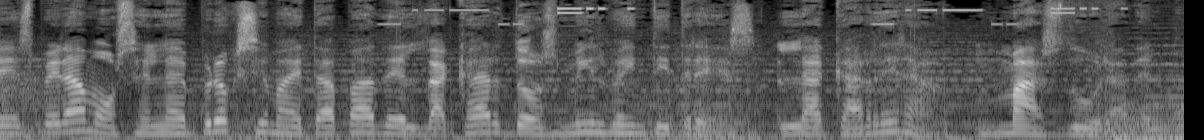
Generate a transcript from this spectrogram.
Te esperamos en la próxima etapa del Dakar 2023, la carrera más dura del mundo.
